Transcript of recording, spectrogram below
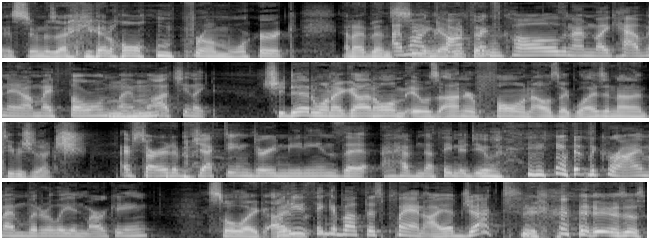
as soon as I get home from work and I've been I'm on seeing conference everything. calls and I'm like having it on my phone while I'm Mm-hmm. watching. Like She did when I got home, it was on her phone. I was like, "Why is it not on TV?" She's like, "Shh." I've started objecting during meetings that have nothing to do with the crime. I'm literally in marketing. So like What do you think about this plan? I object. it was just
